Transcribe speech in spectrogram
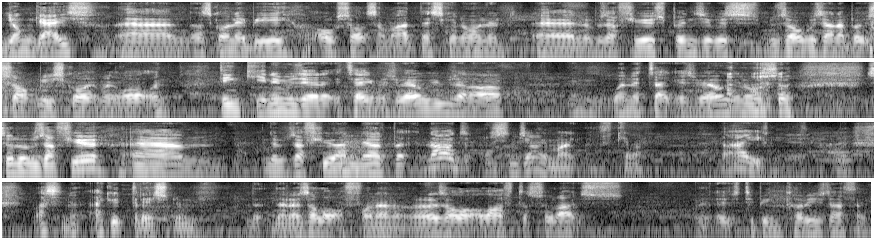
young guys and there's going to be all sorts of madness going on and, and there was a few spoons he was was always in about something with Scott McLaughlin Dean Keenan was there at the time as well he was another and lunatic as well, you know. so, so there was a few, um, there was a few in there, but no, listen, Jimmy Mike, kind of, aye, listen, a good dressing room. There is a lot of fun in it. There is a lot of laughter, so that's it's to be encouraged. I think.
